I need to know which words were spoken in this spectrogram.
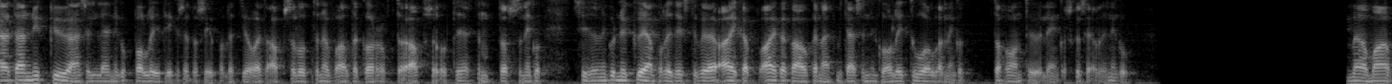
käytetään nykyään silleen niin politiikassa tosi paljon, että joo, että absoluuttinen valta korruptoi absoluuttisesti, mutta tuossa niin kuin, siitä on niin kuin nykyään politiikasta vielä aika, aika kaukana, että mitä se niin kuin oli tuolla niin tuohon tyyliin, koska se oli niin kuin, nimenomaan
